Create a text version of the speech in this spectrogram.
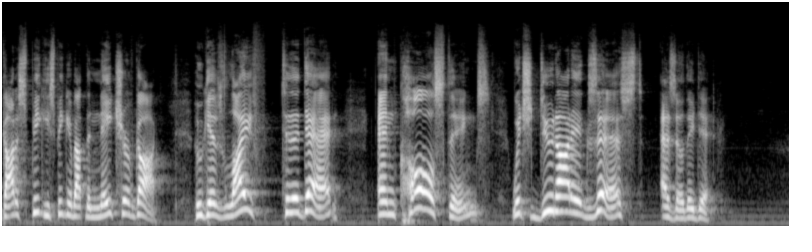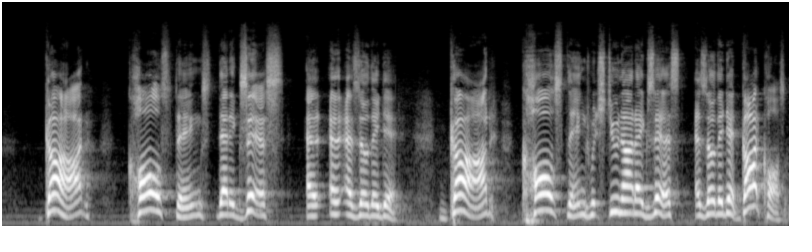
God is speak, he's speaking about the nature of God, who gives life to the dead and calls things which do not exist as though they did. God calls things that exist as, as, though they did. God calls things which do not exist as though they did. God calls them.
